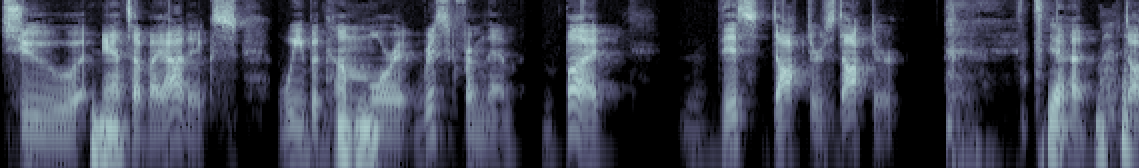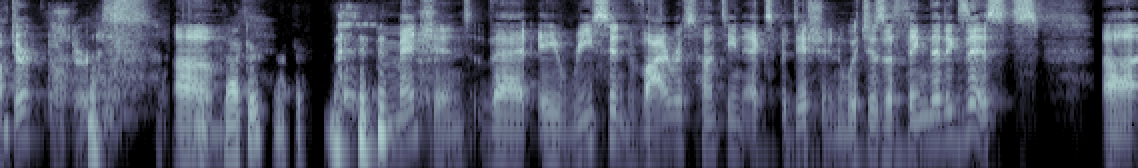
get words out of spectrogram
to Mhm. antibiotics, we become Mhm. more at risk from them. But this doctor's doctor, Yeah. doctor, doctor, um, doctor, doctor. mentioned that a recent virus hunting expedition, which is a thing that exists, uh,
